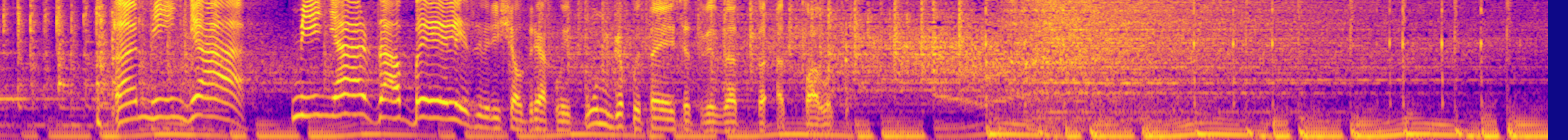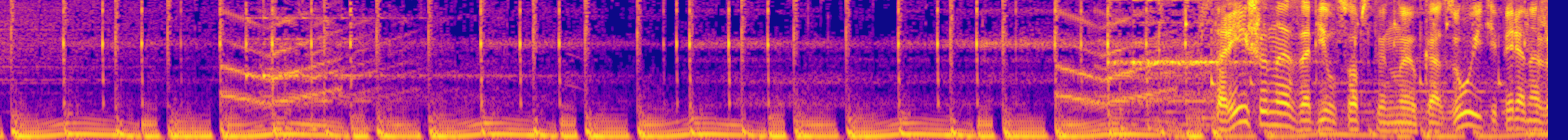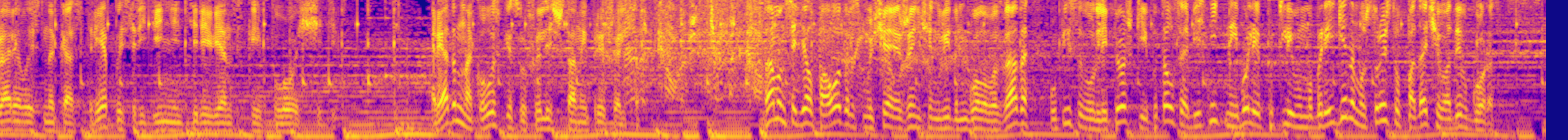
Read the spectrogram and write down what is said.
«А меня! Меня забыли!» – заверещал дряхлый Пунга, пытаясь отвязаться от палок. Старейшина забил собственную козу, и теперь она жарилась на костре посередине деревенской площади. Рядом на колышке сушились штаны пришельцев. Сам он сидел поодаль, смущая женщин видом голого зада, уписывал лепешки и пытался объяснить наиболее пытливым аборигенам устройство подачи воды в город.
